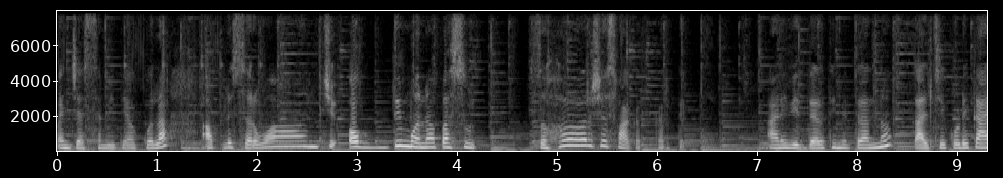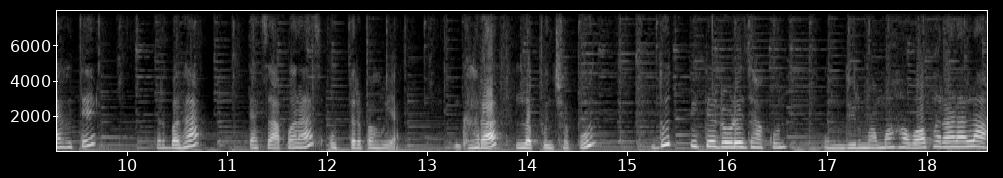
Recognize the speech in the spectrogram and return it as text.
पंचायत समिती अकोला आपले सर्वांचे अगदी मनापासून सहर्ष स्वागत करते. आणि विद्यार्थी मित्रांनो कालचे कोडे काय होते? तर बघा त्याचं आपण आज उत्तर पाहूया. घरात लपून छपून दूध पिते डोळे झाकून उंदीर मामा हवा फराळाला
